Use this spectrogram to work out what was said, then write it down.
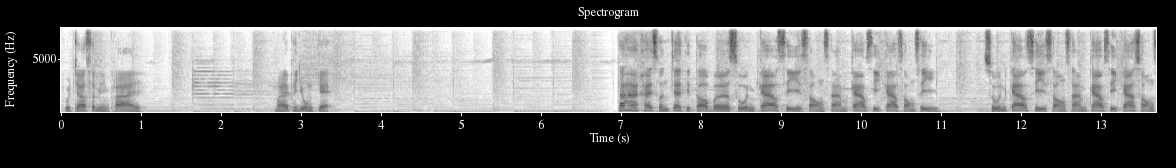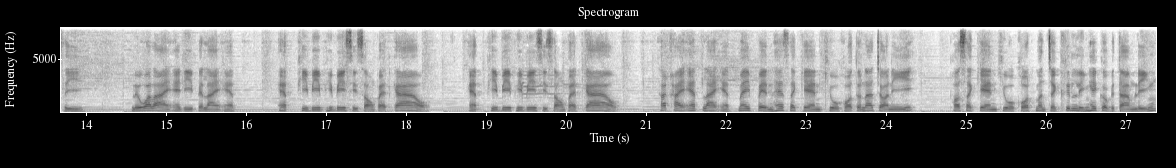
ปู่เจ้าสมิงพราย ไม้พยุงแกะ ถ้าหากใครสนใจติดต่อเบอร์ 0942394924 0942394924 หรือว่า Line ID เป็น Line แอด at pbpb4289 at pbpb4289 ถ้าใครแอด Line แอดไม่เป็นให้สแกน QR Code ตัวหน้าจอนี้ พอสแกน QR Code มันจะขึ้นลิงก์ให้กดไปตามลิงก์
